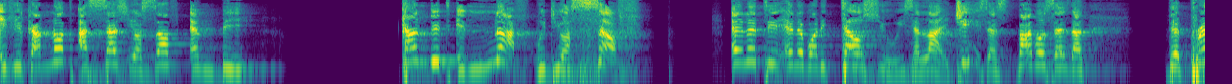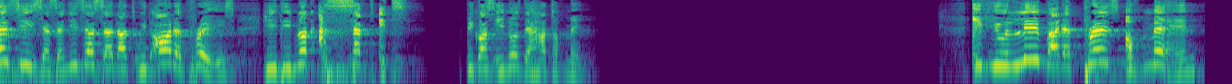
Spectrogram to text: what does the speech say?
If you cannot assess yourself and be candid enough with yourself, anything anybody tells you is a lie. Jesus, Bible says that they praise Jesus, and Jesus said that with all the praise, he did not accept it because he knows the heart of men. If you live by the praise of men,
